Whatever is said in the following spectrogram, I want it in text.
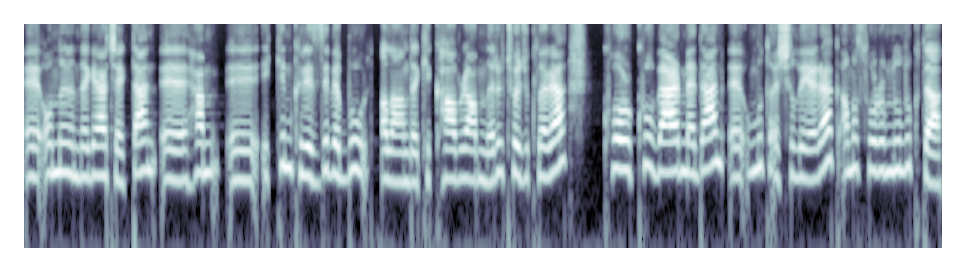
e, onların da gerçekten e, hem e, iklim krizi ve bu alandaki kavramları çocuklara korku vermeden umut aşılayarak ama sorumluluk da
